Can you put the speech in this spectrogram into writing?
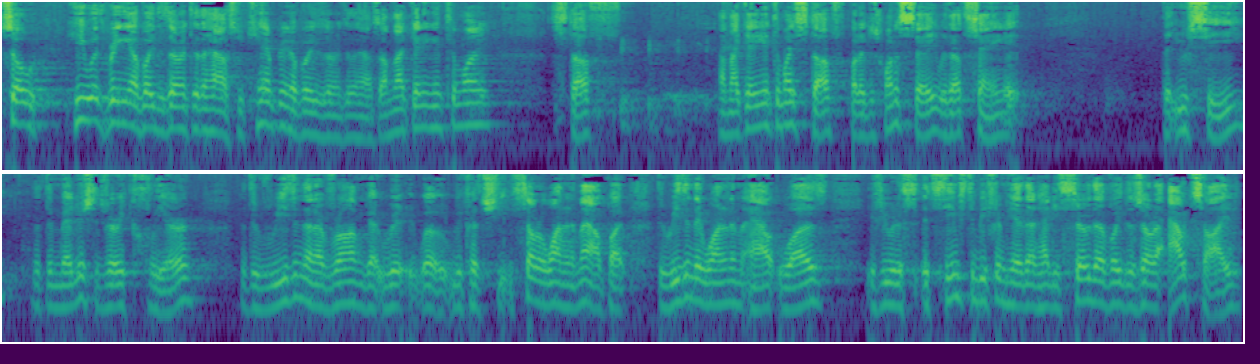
So he was bringing Avodah Zarah into the house. You can't bring Avodah Zarah into the house. I'm not getting into my stuff. I'm not getting into my stuff, but I just want to say, without saying it, that you see that the Medrash is very clear that the reason that Avram got rid, well, because she, Sarah wanted him out, but the reason they wanted him out was, if you would it seems to be from here that had he served the Avodah Zarah outside,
